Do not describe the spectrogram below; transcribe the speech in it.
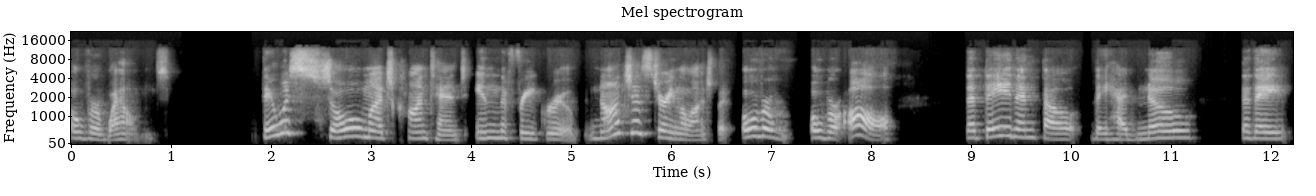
overwhelmed. There was so much content in the free group, not just during the launch, but over overall, that they then felt they had no, that they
